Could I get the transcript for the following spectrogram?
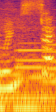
going south.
